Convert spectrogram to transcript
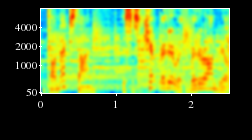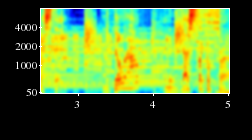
Until next time, this is Kent Ritter with Ritter on Real Estate. Now go out and invest like a pro.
